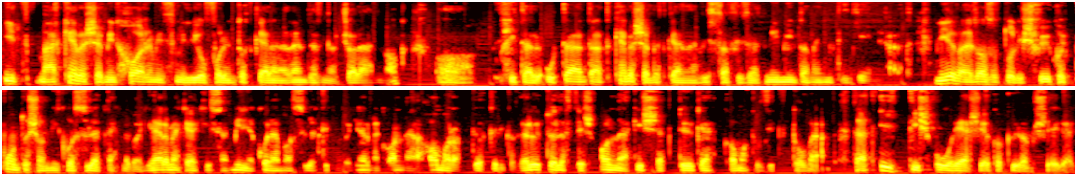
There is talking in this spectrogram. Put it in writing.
Itt már kevesebb, mint 30 millió forintot kellene rendezni a családnak a hitel után, tehát kevesebbet kellene visszafizetni, mint amennyit igényelt. Nyilván ez azoktól is függ, hogy pontosan mikor születnek meg a gyermekek, hiszen minél korábban születik meg a gyermek, annál hamarabb történik az előtörlesztés, annál kisebb tőke kamatozik tovább. Tehát itt is óriásiak a különbségek.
